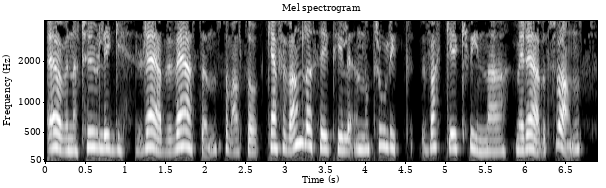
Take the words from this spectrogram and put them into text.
övernaturlig rävväsen som alltså kan förvandla sig till en otroligt vacker kvinna med rävsvans.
